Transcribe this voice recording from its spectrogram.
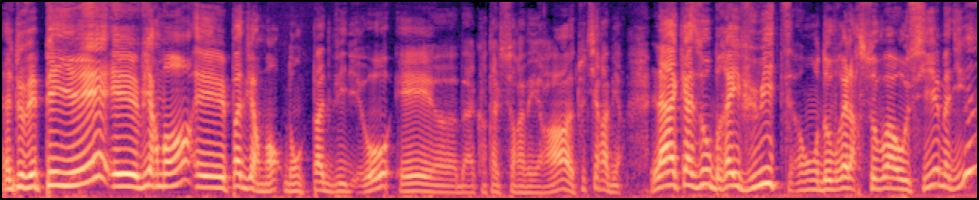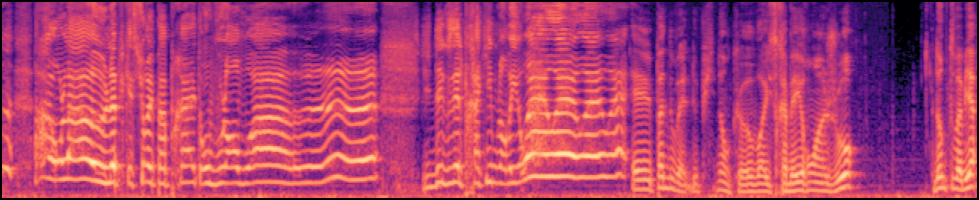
Elle devait payer et virement et pas de virement, donc pas de vidéo. Et euh, bah, quand elle se réveillera, tout ira bien. La Caso Brave 8, on devrait la recevoir aussi. Elle m'a dit Ah, on l'a, l'application est pas prête, on vous l'envoie. dès que vous avez le tracking, vous l'envoyez. Ouais, ouais, ouais, ouais. Et pas de nouvelles depuis. Donc, ils se réveilleront un jour. Donc tout va bien.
